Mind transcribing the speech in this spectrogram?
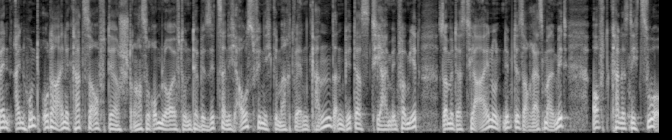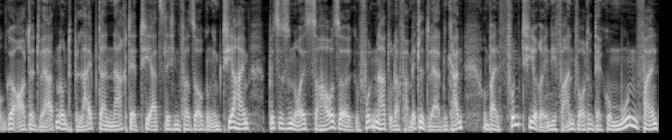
Wenn ein Hund oder eine Katze auf der Straße rumläuft und der Besitzer nicht ausfindig gemacht werden kann, dann wird das Tierheim informiert, sammelt das Tier ein und nimmt es auch erstmal mit. Oft kann es nicht zugeordnet werden und bleibt dann nach der tierärztlichen Versorgung im Tierheim, bis es ein neues Zuhause gefunden hat oder vermittelt werden kann. Und weil Fundtiere in die Verantwortung der Kommunen fallen,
